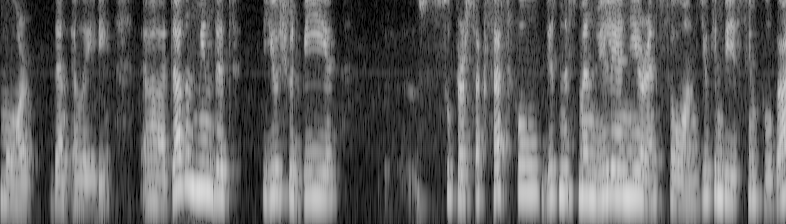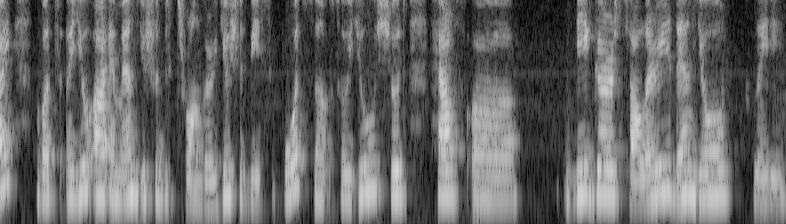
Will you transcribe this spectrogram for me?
more than a lady. Doesn't mean that you should be super successful businessman, millionaire, and so on. You can be a simple guy, but you are a man. You should be stronger. You should be support. So, so you should have a bigger salary than your lady.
